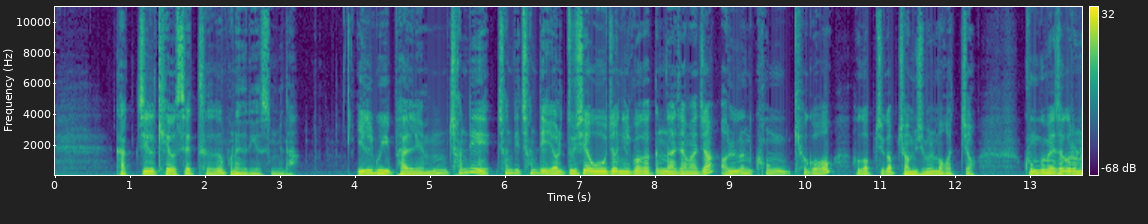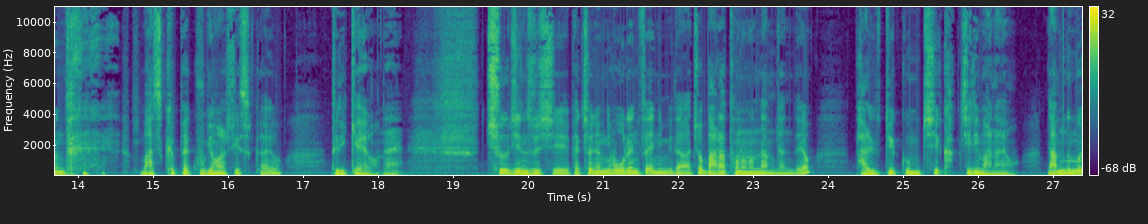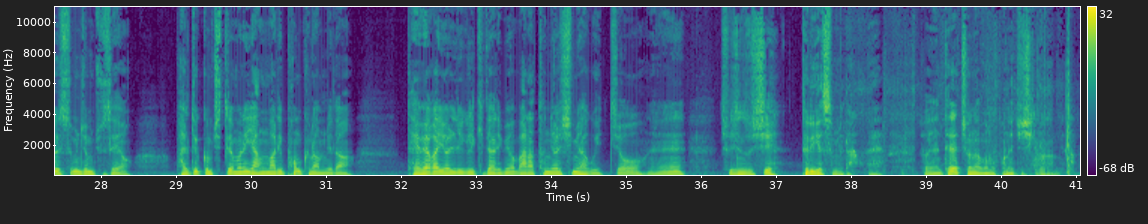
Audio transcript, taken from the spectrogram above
각질 케어 세트 보내드리겠습니다. 1928님, 천디, 천디, 천디, 12시에 오전 일과가 끝나자마자 얼른 콩 켜고 허겁지겁 점심을 먹었죠. 궁금해서 그러는데, 마스크팩 구경할 수 있을까요? 드릴게요. 네. 추진수 씨, 백천영님 오랜 팬입니다. 저 마라톤 하는 남자인데요. 발 뒤꿈치 각질이 많아요. 남는 거 있으면 좀 주세요. 발 뒤꿈치 때문에 양말이 펑크 납니다. 대회가 열리길 기다리며 마라톤 열심히 하고 있죠. 네. 추진수 씨 드리겠습니다. 네. 저희한테 전화번호 보내주시기 바랍니다.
